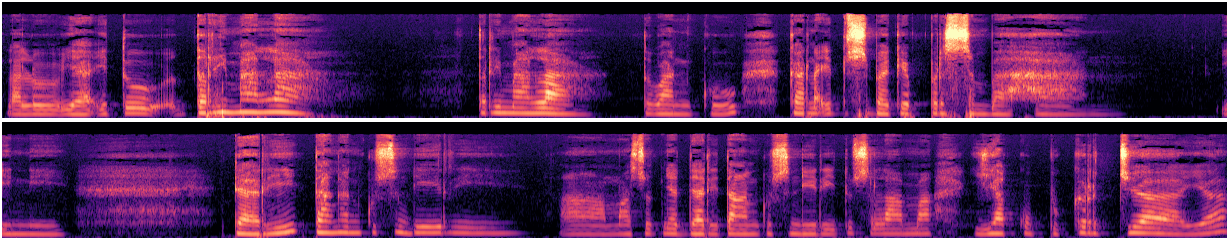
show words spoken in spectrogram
lalu ya itu terimalah. Terimalah Tuanku karena itu sebagai persembahan ini dari tanganku sendiri. Ah, maksudnya dari tanganku sendiri itu selama Yakub bekerja ya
